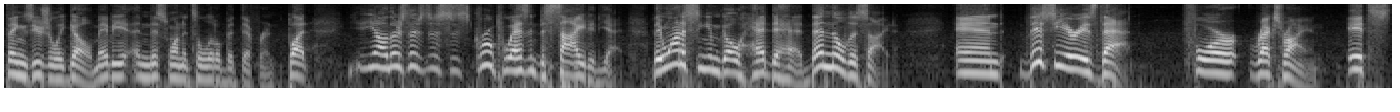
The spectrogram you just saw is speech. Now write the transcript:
things usually go. Maybe in this one it's a little bit different, but you know, there's, there's this group who hasn't decided yet. They want to see him go head to head. Then they'll decide. And this year is that for Rex Ryan. It's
